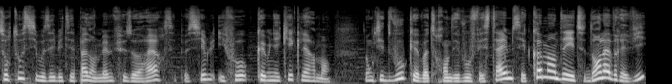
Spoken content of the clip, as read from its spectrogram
Surtout si vous n'habitez pas dans le même fuseau horaire, c'est possible, il faut communiquer clairement. Donc dites-vous que votre rendez-vous FaceTime, c'est comme un date dans la vraie vie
